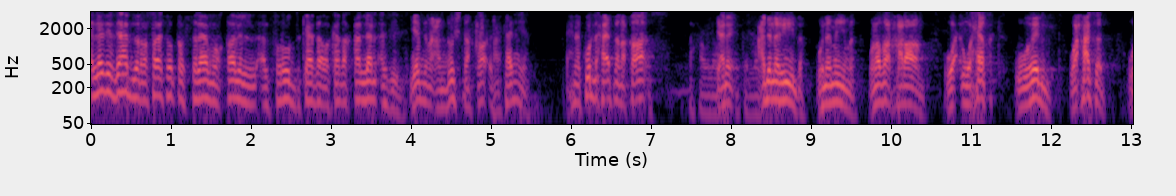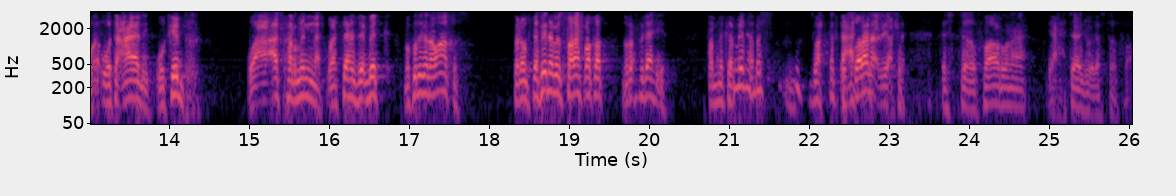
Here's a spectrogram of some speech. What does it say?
الذي ذهب للرسول صلى الله عليه وسلم وقال الفروض كذا وكذا قال لن أزيد. يا ابني ما عندوش نقائص ثانية. إحنا كل حياتنا نقائص. يعني عندنا غيبة ونميمة ونظر حرام وحقد وغل وحسد وتعالي وكبر وأسخر منك وأستهزئ بك ما كل ده نواقص. فلو اكتفينا بالصلاة فقط نروح في داهية. طب نكملها بس. الصلاة استغفارنا يحتاج إلى استغفار.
